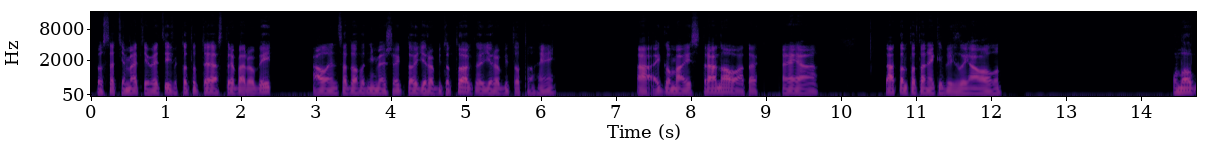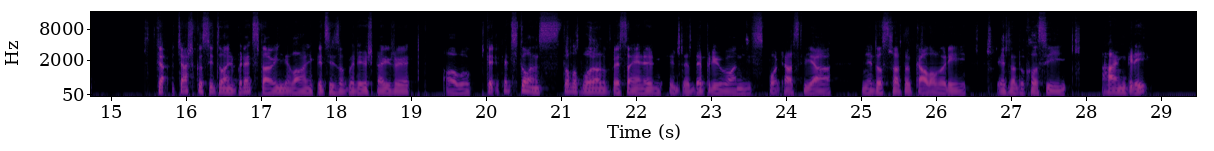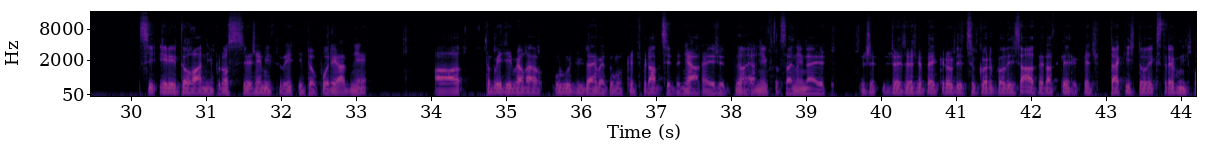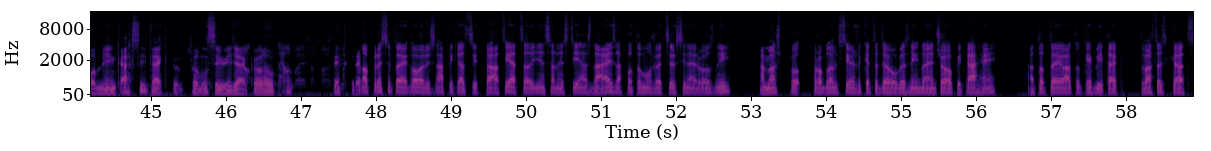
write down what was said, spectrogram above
V podstate máte veci, že toto teraz treba robiť a len sa dohodníme, že kto ide robiť toto a kto ide robiť toto, hej. A ego má ísť stranou a tak, hej, a na tom toto niekedy zlyhávalo. Ono, ťa, ťažko si to ani predstaviť, hlavne keď si zoberieš tak, že alebo ke, keď to len z toho pohľadu presane deprivovaný z počasia, nedostatok kalórií, jednoducho si hungry, si iritovaný, proste nemyslí ti to poriadne a to vidíme len u ľudí, dajme tomu, keď v rámci dňa, hej, že teda niekto sa nenaje že, že, že, že to je krvný cukor kolisa a teraz ke, keď v takýchto extrémnych podmienkach si, tak to, to musí byť ako... extrém. No presne to, ako hovoríš, napríklad si v práci a celý deň sa nestíhaš nájsť a potom už večer si najrôzny a máš pro- problém s tým, že keď sa ťa vôbec nikto niečo opýta, hej, a toto je ako keby tak 20 krát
